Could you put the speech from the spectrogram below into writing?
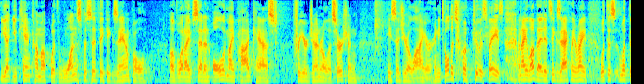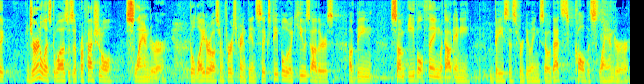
yet you can't come up with one specific example of what I've said in all of my podcast for your general assertion. He says, You're a liar. And he told it to him to his face. And I love that. It's exactly right. What, this, what the journalist was was a professional slanderer. The Loidoros from 1 Corinthians 6, people who accuse others of being some evil thing without any basis for doing so. That's called the slanderer.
